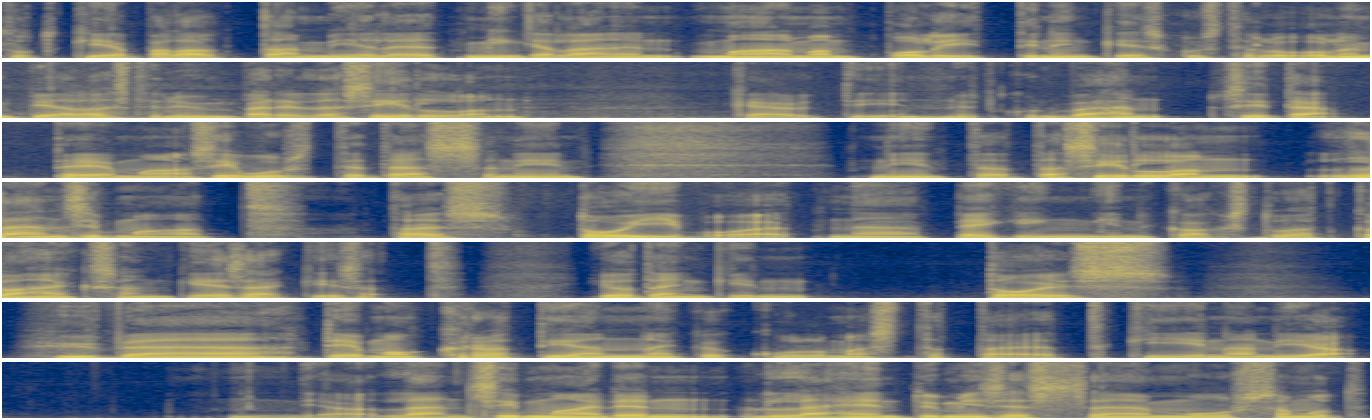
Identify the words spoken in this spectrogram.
tutkia palauttaa mieleen, että minkälainen maailman poliittinen keskustelu olympialaisten ympärillä silloin käytiin. Nyt kun vähän sitä teemaa sivusitte tässä, niin, niin tota, silloin länsimaat taisi toivoa, että nämä Pekingin 2008 kesäkisat jotenkin tois hyvää demokratian näkökulmasta tai että Kiinan ja ja länsimaiden lähentymisessä ja muussa, mutta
